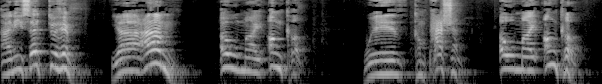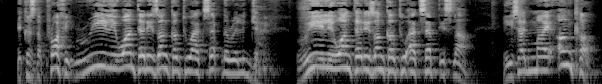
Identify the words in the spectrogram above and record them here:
And he said to him, Ya Am, O my uncle, with compassion, O my uncle, because the Prophet really wanted his uncle to accept the religion, really wanted his uncle to accept Islam. He said, My uncle,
